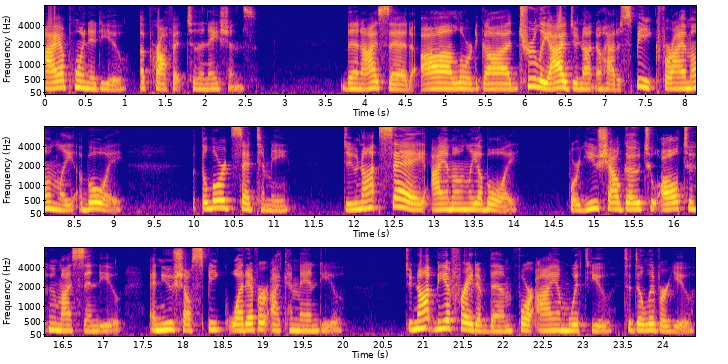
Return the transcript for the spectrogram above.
I appointed you a prophet to the nations. Then I said, Ah, Lord God, truly I do not know how to speak, for I am only a boy. But the Lord said to me, Do not say, I am only a boy, for you shall go to all to whom I send you, and you shall speak whatever I command you. Do not be afraid of them, for I am with you to deliver you,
